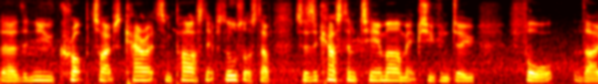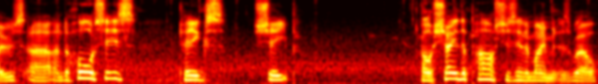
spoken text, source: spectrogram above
uh, the new crop types, carrots and parsnips and all sorts of stuff. So there's a custom TMR mix you can do for those. Uh, under horses, pigs, sheep, I'll show you the pastures in a moment as well.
